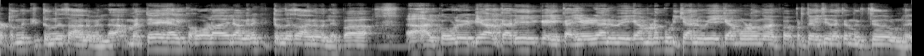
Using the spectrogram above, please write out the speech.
പെട്ടെന്ന് കിട്ടുന്ന സാധനമല്ല. മറ്റേ ആൽക്കഹോൾ ആയാലും അങ്ങനെ കിട്ടുന്ന സാധനമല്ല. ഇപ്പോൾ ആൽക്കഹോൾ കിട്ടിയ ആൾക്കാർ ഈ കൈ കഴുകാൻ ഉപയോഗിക്കാൻ പോകണം കുടിക്കാൻ ഉപയോഗിക്കാൻ പോകണമെന്ന് ഇപ്പം പ്രത്യേകിച്ച് ഇതൊക്കെ നിർത്തിയതുകൊണ്ട്.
